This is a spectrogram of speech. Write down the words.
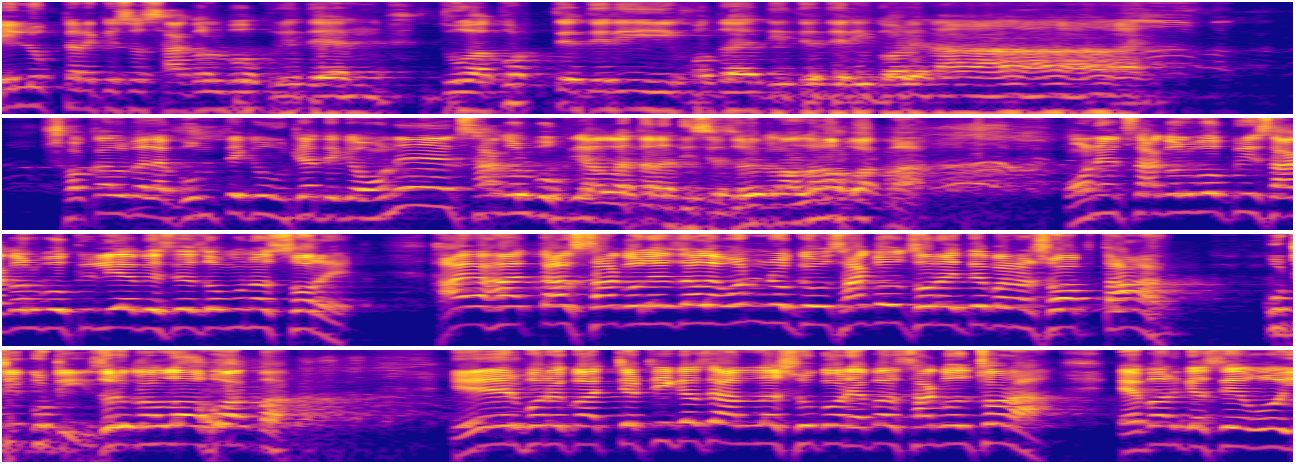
এই লোকটার কিছু ছাগল বকরি দেন। দোয়া করতে দেরি, খোদায় দিতে দেরি করে না। সকালবেলা ঘুম থেকে উঠে থেকে অনেক ছাগল বকরি আল্লাহ তারা দিছে, যেরকম আল্লাহ অনেক ছাগল বকরি ছাগল বকরি লিয়া গেছে, যমুনা সরে। হায় হায়, তার ছাগলের জ্বালা অন্য কেউ ছাগল চড়াইতে পারে না, সব তার। কুটি কুটি, যেরকম আল্লাহ আকবার। এরপরে কয়, আচ্ছা ঠিক আছে আল্লাহ শুকর এবার ছাগল চড়া। এবার গেছে ওই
